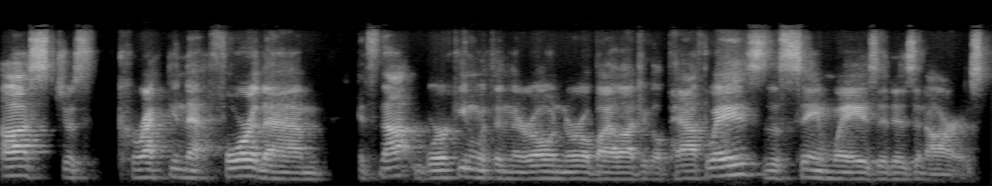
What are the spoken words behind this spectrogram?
us just correcting that for them, it's not working within their own neurobiological pathways the same way as it is in ours.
